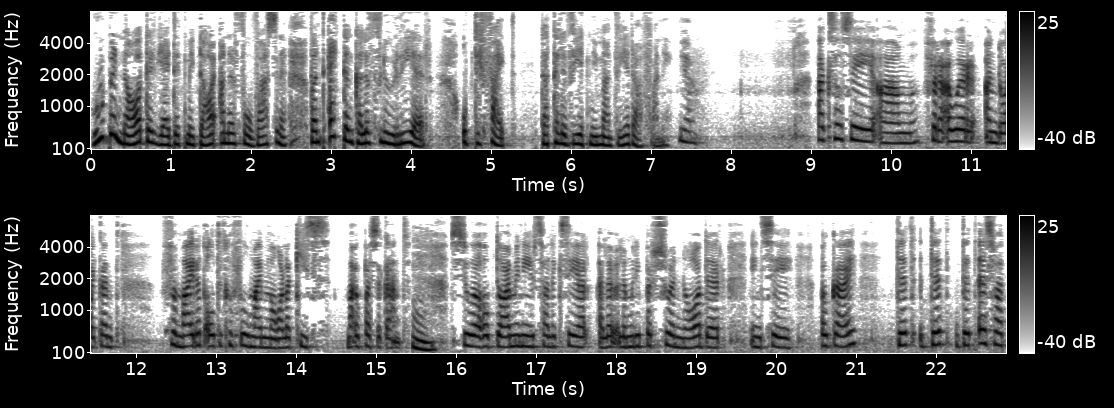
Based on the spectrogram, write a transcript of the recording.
Hoe benader jy dit met daai ander volwassenes? Want ek dink hulle floreer op die feit dat hulle weet niemand weet daarvan nie. Ja. Ek sal sê, ehm um, vir 'n ouer aan daai kant vir my dit altyd gevoel my maale kies my oupa se kant. Mm. So op daai manier sal ek sê hulle hulle moet die persoon nader en sê, "Oké, okay, dit dit dit is wat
